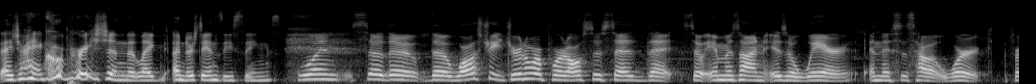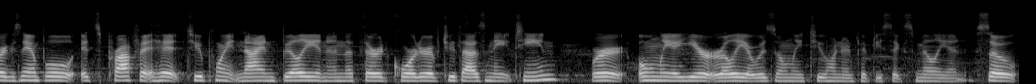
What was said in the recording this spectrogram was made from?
a giant corporation that like understands these things. One, so the the Wall Street Journal report also said that so Amazon is aware, and this is how it worked. For example, its profit hit 2.9 billion in the third quarter of 2018, where only a year earlier it was only 256 million. So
